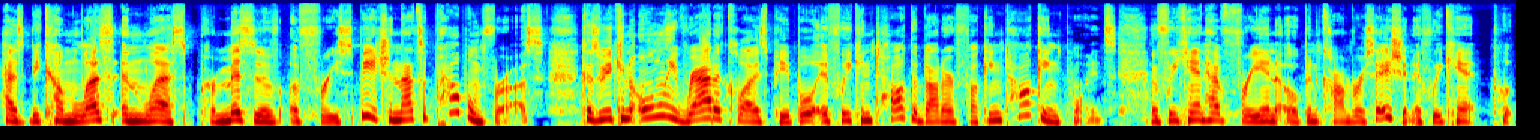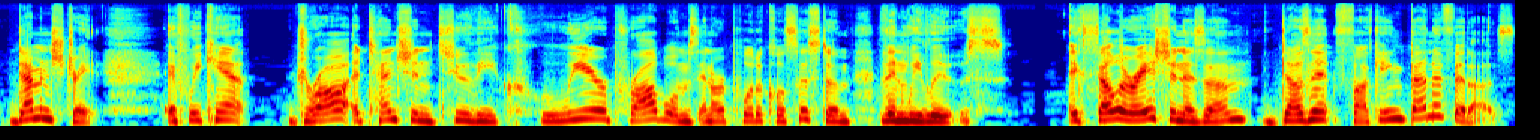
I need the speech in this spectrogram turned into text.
has become less and less permissive of free speech, and that's a problem for us because we can only radicalize people if we can talk about our fucking talking points, if we can't have free and open conversation, if we can't p- demonstrate, if we can't draw attention to the clear problems in our political system, then we lose accelerationism doesn't fucking benefit us.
